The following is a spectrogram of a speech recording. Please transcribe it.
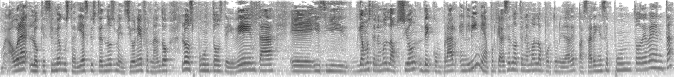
Bueno, ahora lo que sí me gustaría es que usted nos mencione, Fernando, los puntos de venta eh, y si, digamos, tenemos la opción de comprar en línea, porque a veces no tenemos la oportunidad de pasar en ese punto de venta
